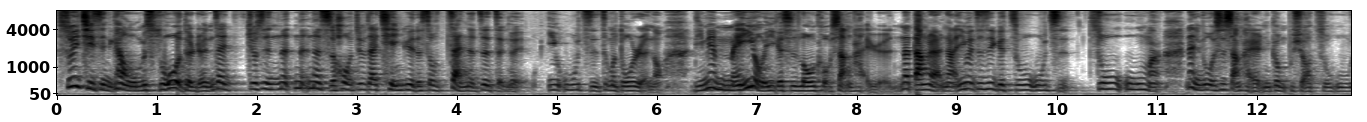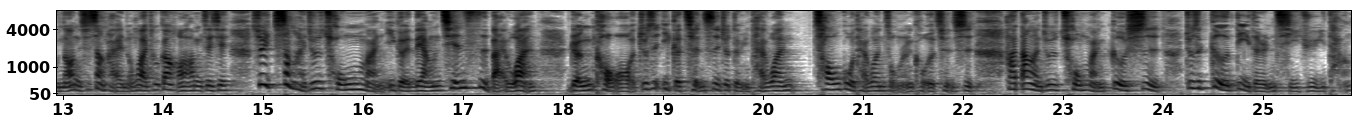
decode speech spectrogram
所以其实你看我们所有的人在就是那那那时候就在签约的时候占了这整个一屋子这么多人哦，里面没有一个是 local 上海人。那当然啦，因为这是一个租屋子租屋嘛，那你如果是上海人，你根本不需要租屋，然后你是上海人的话，就刚好他们这些，所以上海就是充满一个两千四百万。人口哦，就是一个城市，就等于台湾超过台湾总人口的城市，它当然就是充满各式，就是各地的人齐聚一堂，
